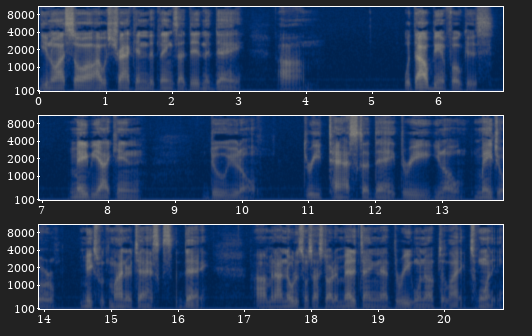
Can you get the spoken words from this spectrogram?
you know, I saw I was tracking the things I did in a day um, without being focused. Maybe I can do you know three tasks a day, three you know major mixed with minor tasks a day. Um, and I noticed once I started meditating that three went up to like 20.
